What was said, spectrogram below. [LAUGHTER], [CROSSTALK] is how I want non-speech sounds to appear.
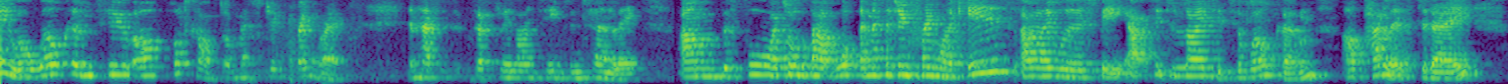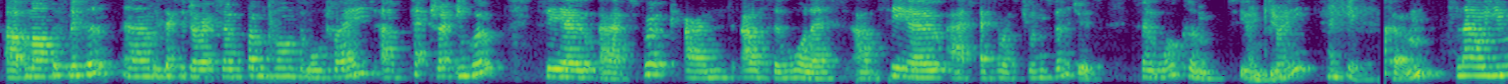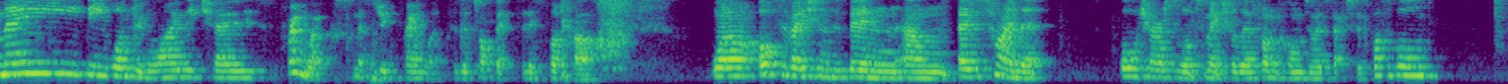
Okay, well, welcome to our podcast on messaging frameworks and how to successfully align teams internally. Um, before I talk about what a messaging framework is, I would be absolutely delighted to welcome our panelists today. Uh, Marcus Missen, um, Executive Director of Fund Comms at WaterAid, uh, Petra Ingram, CEO at Brooke, and Alison Wallace, um, CEO at SOS Children's Villages. So, welcome to you Thank you. three. Thank you. Welcome. Now, you may be wondering why we chose frameworks, messaging frameworks, as a topic for this podcast. Well, our observations have been um, over time that all charities want to make sure their fund comms are as effective as possible,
